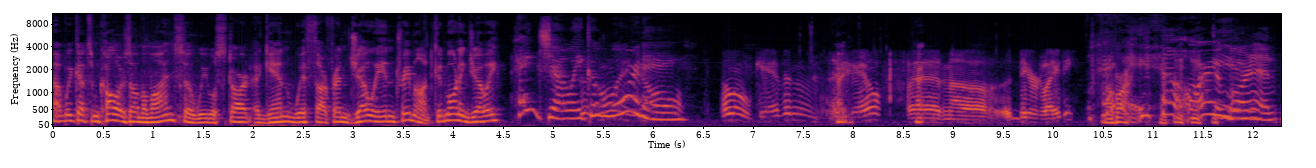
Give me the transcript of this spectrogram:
Uh, we've got some callers on the line, so we will start again with our friend Joey in Tremont. Good morning, Joey. Hey, Joey. Good, Good morning. morning. Hello, Kevin, Jeff, and uh, dear lady. Hey, right. how are you? Good morning.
